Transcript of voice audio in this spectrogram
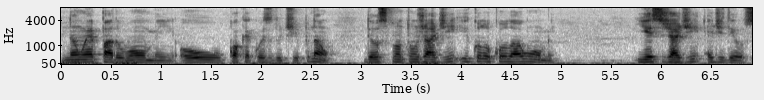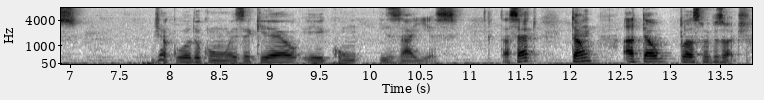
não é para o homem ou qualquer coisa do tipo, não. Deus plantou um jardim e colocou lá o homem. E esse jardim é de Deus, de acordo com Ezequiel e com Isaías. Tá certo? Então, até o próximo episódio.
